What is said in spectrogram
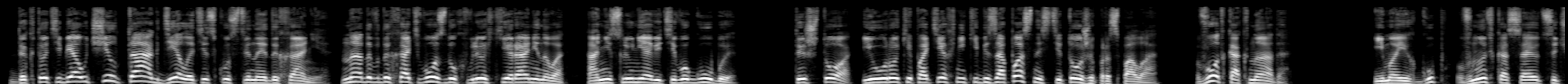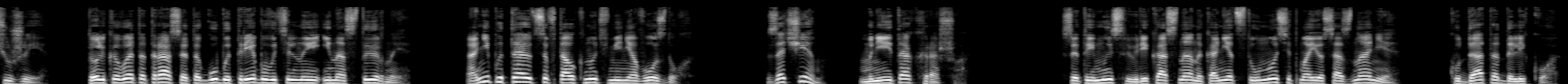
«Да кто тебя учил так делать искусственное дыхание? Надо вдыхать воздух в легкие раненого, а не слюнявить его губы. Ты что, и уроки по технике безопасности тоже проспала? Вот как надо!» И моих губ вновь касаются чужие. Только в этот раз это губы требовательные и настырные. Они пытаются втолкнуть в меня воздух. Зачем? Мне и так хорошо. С этой мыслью река сна наконец-то уносит мое сознание куда-то далеко.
